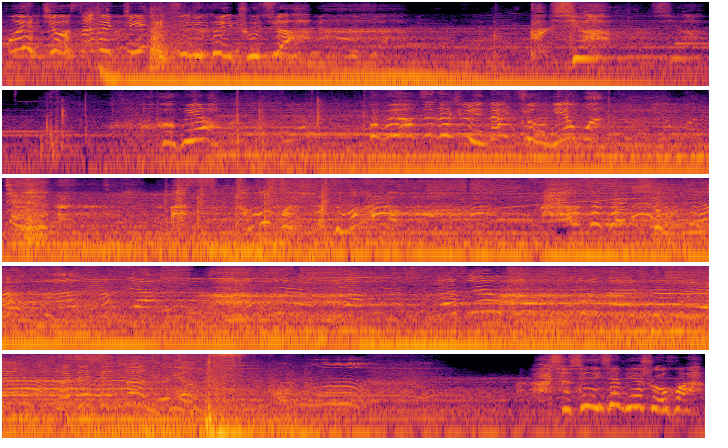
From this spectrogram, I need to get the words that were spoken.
我也只有三分之一的几率可以出去啊！不行，不行我不要，我不要再在这里待九年，我……啊，怎么回事？怎么还要还要再待九年？阿丽姐，小新，小新不是在这里。大家先淡定。小新，你先别说话。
